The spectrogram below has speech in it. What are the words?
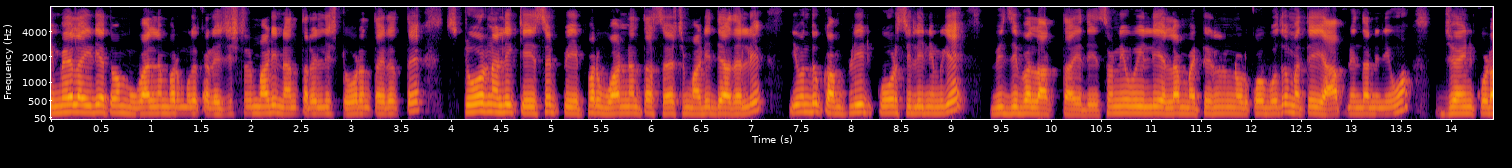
ಇಮೇಲ್ ಐ ಡಿ ಅಥವಾ ಮೊಬೈಲ್ ನಂಬರ್ ಮೂಲಕ ರಿಜಿಸ್ಟರ್ ಮಾಡಿ ನಂತರ ಇಲ್ಲಿ ಸ್ಟೋರ್ ಅಂತ ಇರುತ್ತೆ. ಸ್ಟೋರ್ನಲ್ಲಿ ಕೇಸೆಟ್ ಪೇಪರ್ ಒನ್ ಅಂತ ಸರ್ಚ್ ಮಾಡಿದ್ದೆ, ಅದರಲ್ಲಿ ಈ ಒಂದು ಕಂಪ್ಲೀಟ್ ಕೋರ್ಸ್ ಇಲ್ಲಿ ನಿಮಗೆ ವಿಸಿಬಲ್ ಆಗ್ತಾ ಇದೆ. ಸೊ ನೀವು ಇಲ್ಲಿ ಎಲ್ಲ ಮೆಟೀರಿಯಲ್ ನೋಡ್ಕೋಬಹುದು ಮತ್ತೆ ಆಪ್ ಆ್ಯಪ್ನಿಂದ ನೀವು ಜಾಯಿನ್ ಕೂಡ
